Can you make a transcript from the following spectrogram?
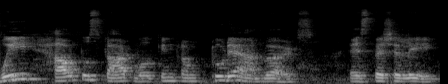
we have to start working from today onwards, especially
